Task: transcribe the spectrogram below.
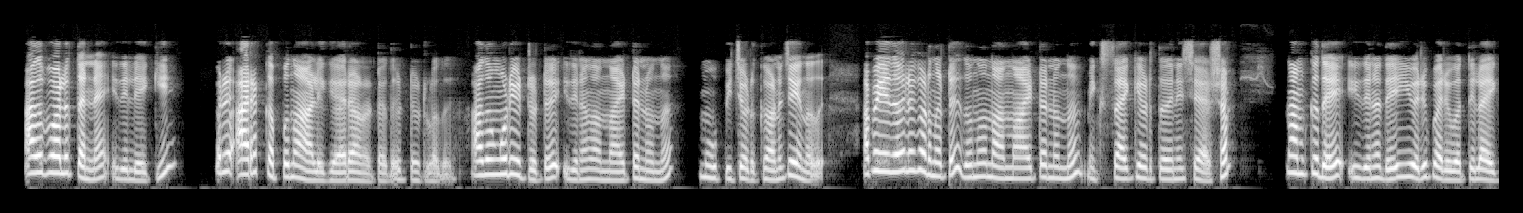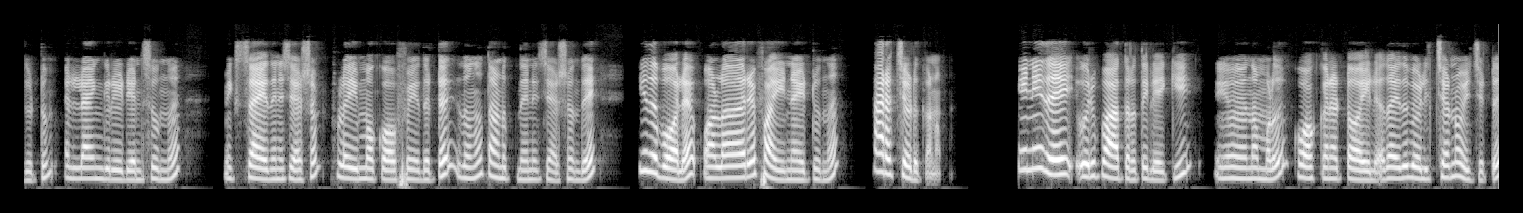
അതുപോലെ തന്നെ ഇതിലേക്ക് ഒരു അരക്കപ്പ് നാളികേരമാണ് കേട്ടോ ഇത് ഇട്ടിട്ടുള്ളത്. അതും കൂടി ഇട്ടിട്ട് ഇതിനെ നന്നായിട്ട് തന്നെ ഒന്ന് മൂപ്പിച്ചെടുക്കുകയാണ് ചെയ്യുന്നത്. അപ്പോൾ ഇതിൽ കിടന്നിട്ട് ഇതൊന്ന് നന്നായിട്ട് തന്നെ ഒന്ന് മിക്സ് ആക്കി എടുത്തതിന് ശേഷം നമുക്കിത് ദേ ഈ ഒരു പരുവത്തിലായി കിട്ടും. എല്ലാ ഇൻഗ്രീഡിയൻസും ഒന്ന് മിക്സ് ആയതിനു ശേഷം ഫ്ലെയിം ഒക്കെ ഓഫ് ചെയ്തിട്ട് ഇതൊന്ന് തണുത്തതിന് ശേഷം ദേ ഇതുപോലെ വളരെ ഫൈനായിട്ടൊന്ന് അരച്ചെടുക്കണം. ഇനി ഇതേ ഒരു പാത്രത്തിലേക്ക് നമ്മൾ കോക്കനട്ട് ഓയിൽ അതായത് വെളിച്ചെണ്ണ ഒഴിച്ചിട്ട്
